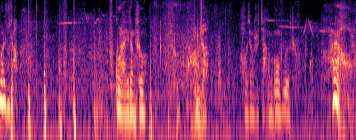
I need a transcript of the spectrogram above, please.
关处长，过来一辆车，什么车？好像是贾藤光夫的车。太好了，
